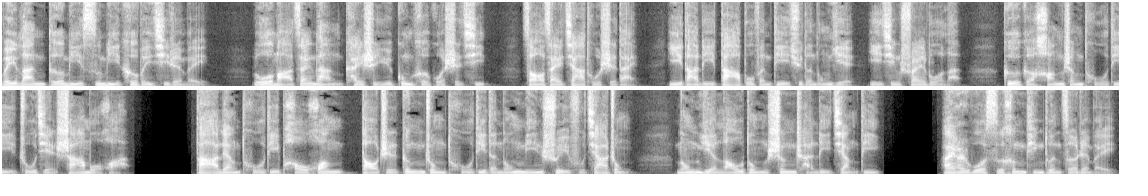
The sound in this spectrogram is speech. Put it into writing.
维兰德密斯密科维奇认为，罗马灾难开始于共和国时期。早在加图时代，意大利大部分地区的农业已经衰落了，各个行省土地逐渐沙漠化，大量土地抛荒，导致耕种土地的农民税负加重，农业劳动生产力降低。埃尔沃斯·亨廷顿则认为。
